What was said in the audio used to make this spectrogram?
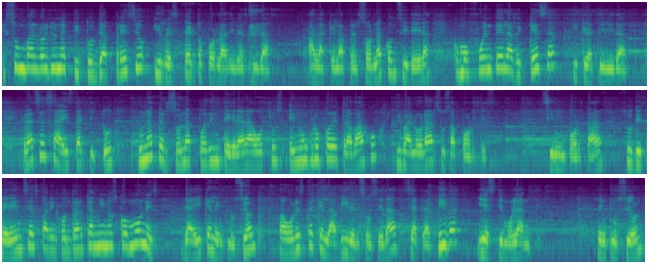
es un valor y una actitud de aprecio y respeto por la diversidad, a la que la persona considera como fuente de la riqueza y creatividad. Gracias a esta actitud, una persona puede integrar a otros en un grupo de trabajo y valorar sus aportes, sin importar sus diferencias para encontrar caminos comunes, de ahí que la inclusión favorezca que la vida en sociedad sea creativa y estimulante. La inclusión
